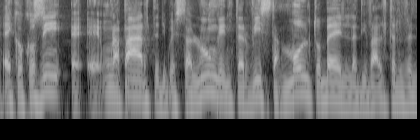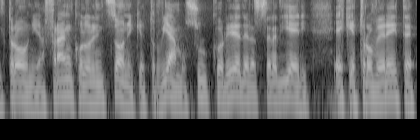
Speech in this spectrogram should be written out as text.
Ecco così eh, una parte di questa lunga intervista molto bella di Walter Veltroni a Franco Lorenzoni che troviamo sul Corriere della Sera di ieri e che troverete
